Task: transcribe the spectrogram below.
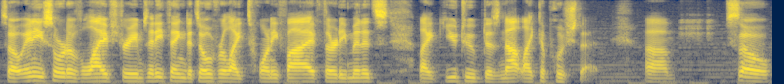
So any sort of live streams, anything that's over like 25, 30 minutes, like YouTube does not like to push that. Um, so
